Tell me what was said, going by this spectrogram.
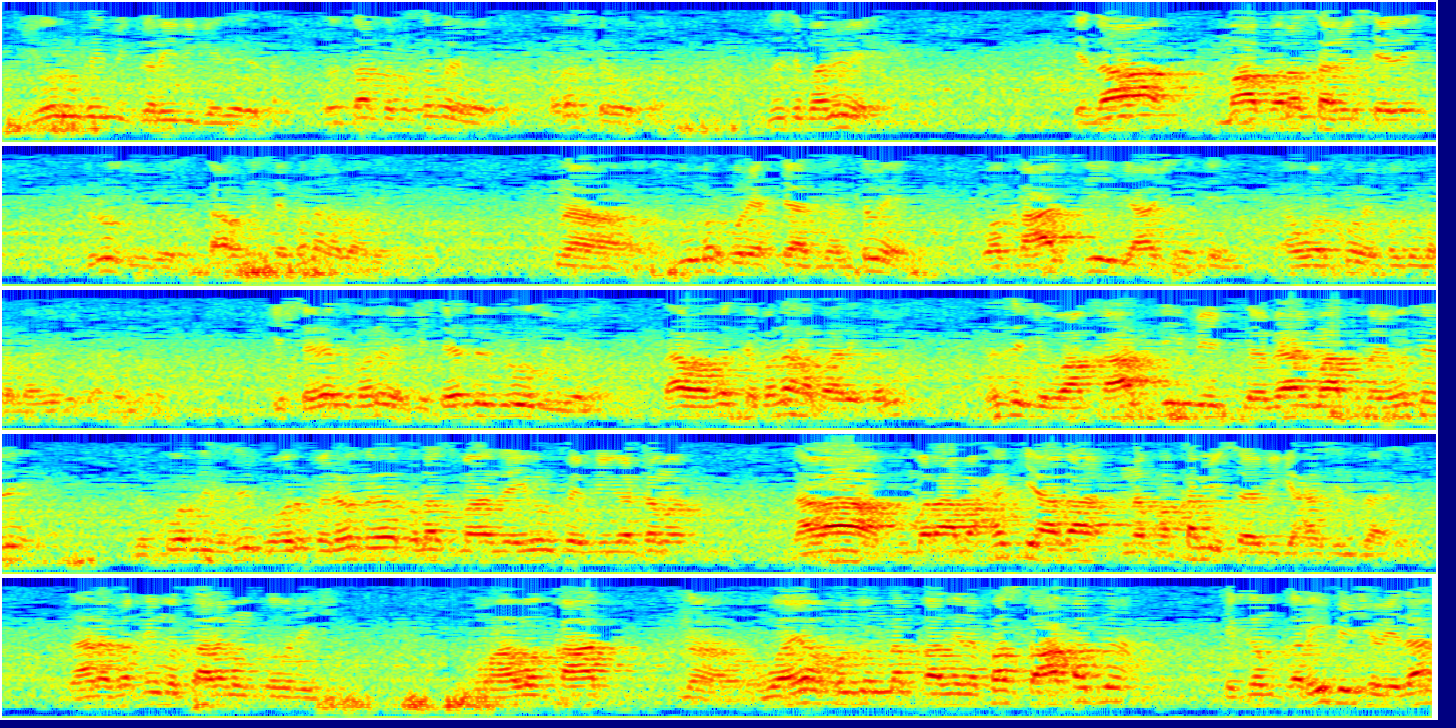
یو روپے بھی کری دی کے در دا تا تو سب سفر ہوتا رست ہوتا جسے بنوے دا ما پرس سارے سے سیرے درو دیو تا اس سے بنا ہوا دے نا عمر پر احتیاط کرتے ہوئے وقات کی بیاشرتین اور کو میں قدم رمانی کو کہتا اس طرح تو بنوے کس طرح درو دیو تا وقت سے بنا ہوا دے کن جیسے جو واقعات دی کی بیاج مات پہ ہوتے رہے نکور دی سے گور پہ ہوتے رہے پلس مان دے یور پہ بھی گٹما نا عمر آبا کی آگا نفقہ میں سبی کی حاصل دارے نا نفقی مطالبہ کو رہی وقات نا ویا خود النفقہ دینا پس طاقت نا، کہ کم قریب شویدا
